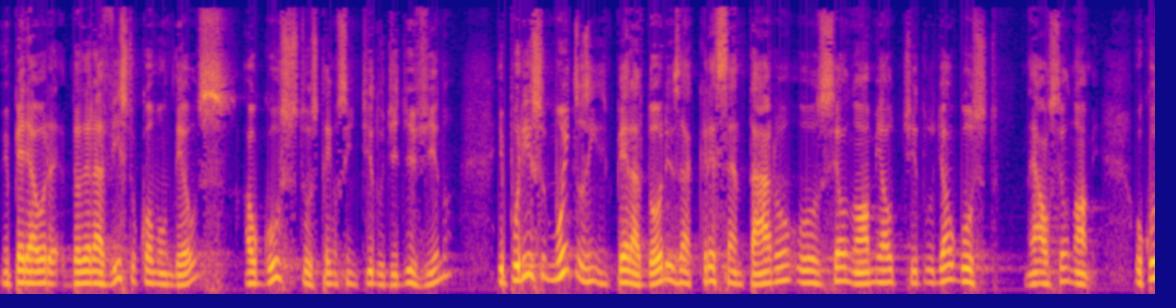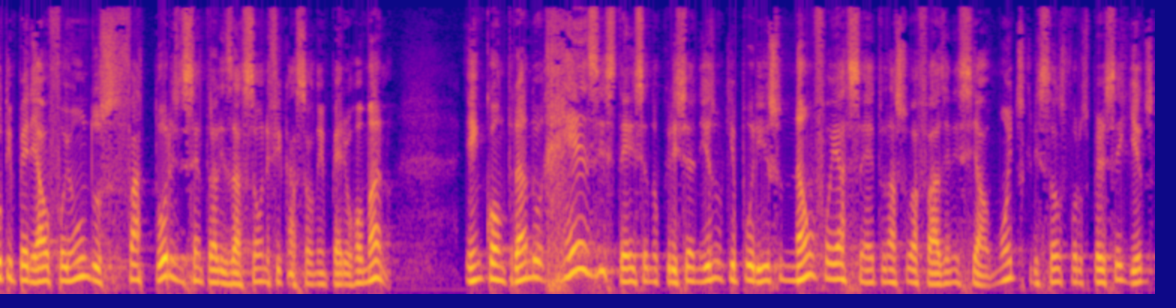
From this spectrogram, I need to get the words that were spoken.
O imperador era visto como um deus. Augustus tem o sentido de divino. E por isso muitos imperadores acrescentaram o seu nome ao título de Augusto, né, ao seu nome. O culto imperial foi um dos fatores de centralização e unificação do Império Romano, encontrando resistência no cristianismo, que por isso não foi aceito na sua fase inicial. Muitos cristãos foram perseguidos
